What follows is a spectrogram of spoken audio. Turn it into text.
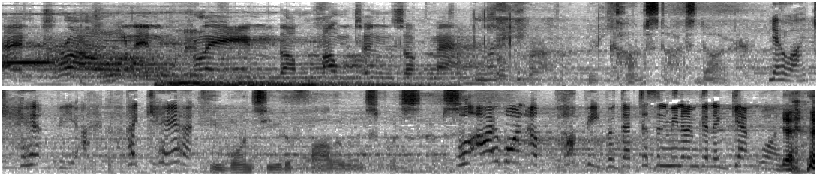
and drown in flame the mountains of man. You're Comstock's daughter. No, I can't be. I, I can't. He wants you to follow in his footsteps. Well, I want a puppy, but that doesn't mean I'm gonna get one. Yeah.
